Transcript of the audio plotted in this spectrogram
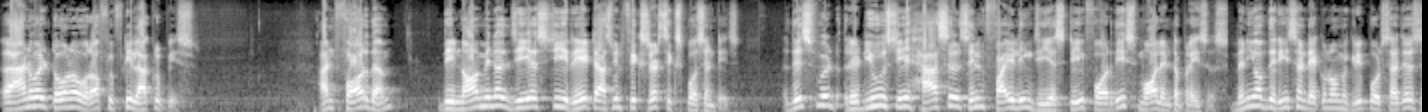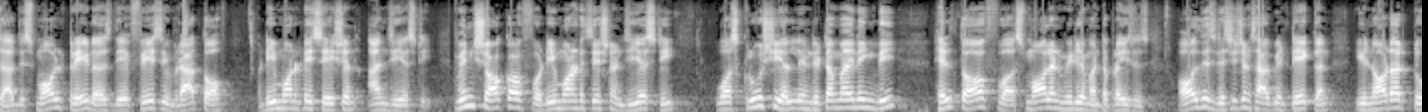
an annual turnover of 50 lakh rupees. And for them, the nominal GST rate has been fixed at 6 percentage. This would reduce the hassles in filing GST for the small enterprises. Many of the recent economic reports suggest that the small traders they face the wrath of demonetization and GST. Twin shock of demonetization and GST was crucial in determining the health of uh, small and medium enterprises. All these decisions have been taken in order to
